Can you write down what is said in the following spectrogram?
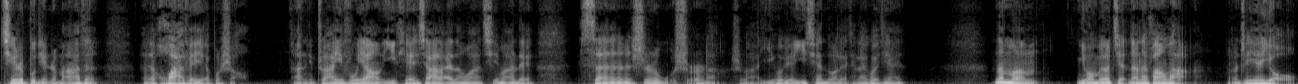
其实不仅是麻烦，呃，花费也不少啊。你抓一副药，一天下来的话，起码得三十五十的，是吧？一个月一千多，两千来块钱。那么。有没有简单的方法啊？这也有，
